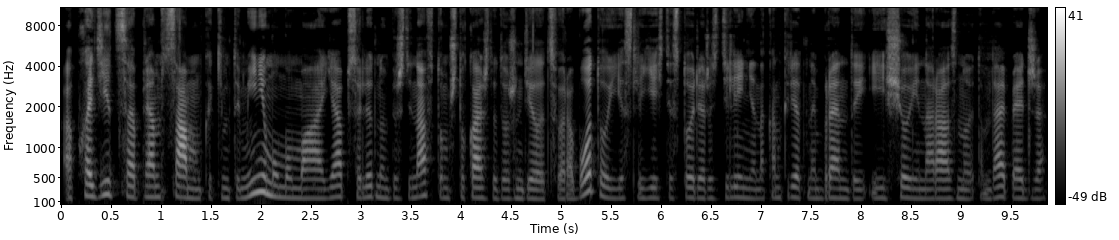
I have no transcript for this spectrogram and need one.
обходиться прям самым каким-то минимумом, а я абсолютно убеждена в том, что каждый должен делать свою работу. Если есть история разделения на конкретные бренды и еще и на разную, там, да, опять же,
